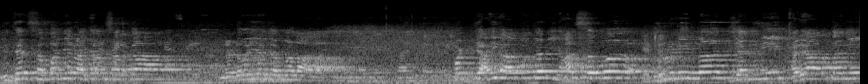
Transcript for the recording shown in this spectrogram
इथेच संभाजी राजांसारखा लढवय्या जन्माला आला. पण त्याही अगोदर ह्या सर्व तरुणींना ज्यांनी खऱ्या अर्थाने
